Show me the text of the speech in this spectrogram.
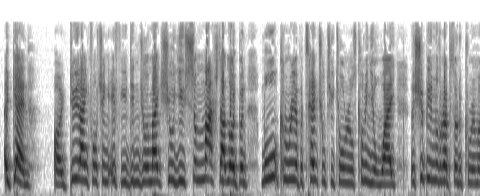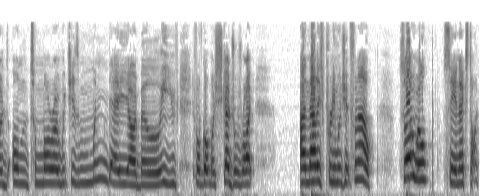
again, I do thank you for watching. If you did enjoy, make sure you smash that like button. More career potential tutorials coming your way. There should be another episode of Career Mode on tomorrow, which is Monday, I believe, if I've got my schedules right. And that is pretty much it for now. So I will see you next time.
